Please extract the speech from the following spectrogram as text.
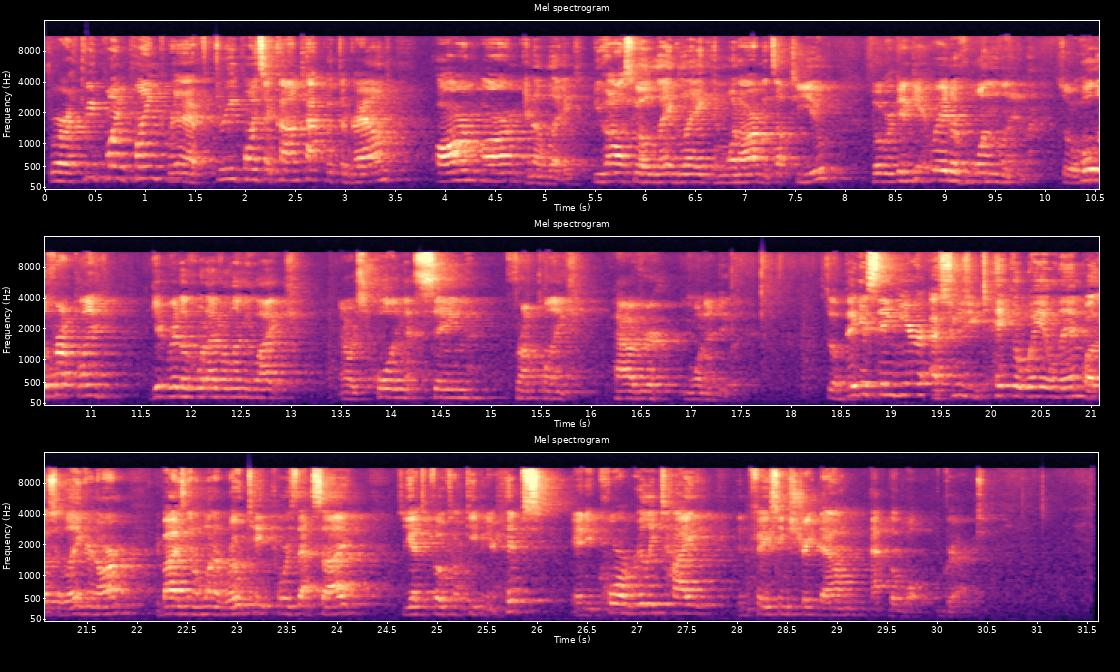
For a three-point plank, we're gonna have three points of contact with the ground, arm, arm, and a leg. You can also go leg, leg, and one arm, it's up to you. But we're gonna get rid of one limb. So hold the front plank, get rid of whatever limb you like, and we're just holding that same front plank, however you wanna do it. So the biggest thing here, as soon as you take away a limb, whether it's a leg or an arm, your body's gonna wanna rotate towards that side. So you have to focus on keeping your hips and your core really tight and facing straight down at the wall, ground.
